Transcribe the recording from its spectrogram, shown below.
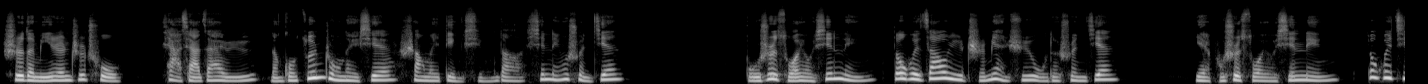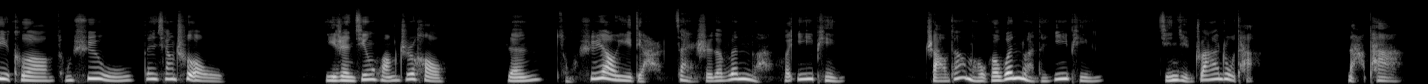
诗的迷人之处，恰恰在于能够尊重那些尚未定型的心灵瞬间。不是所有心灵都会遭遇直面虚无的瞬间，也不是所有心灵都会即刻从虚无奔向彻悟。一阵惊惶之后。人总需要一点暂时的温暖和依凭，找到某个温暖的依凭，紧紧抓住它，哪怕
